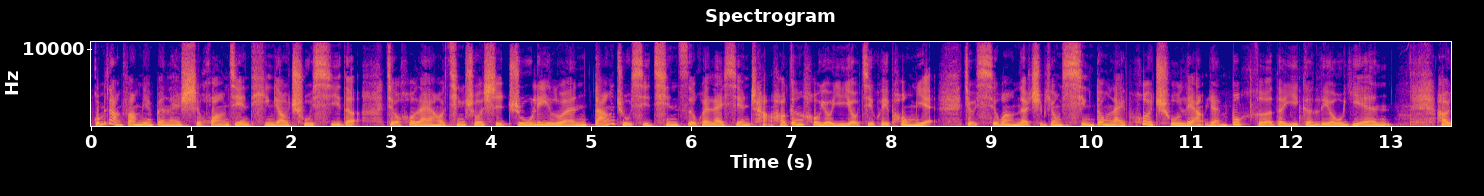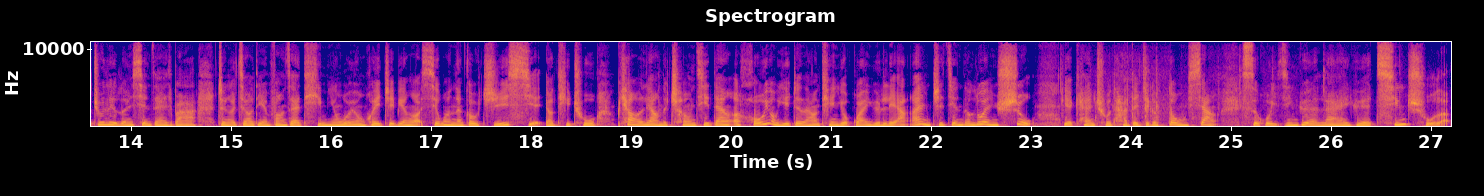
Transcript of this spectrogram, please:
国民党方面本来是黄健庭要出席的，就后来哈听说是朱立伦党主席亲自会来现场，好跟侯友谊有机会碰面，就希望呢是用行动来破除两人不和的一个流言。好，朱立伦现在把整个焦点放在提名委员会这边哦，希望能够止血，要提。提出漂亮的成绩单，而侯友谊这两天有关于两岸之间的论述，也看出他的这个动向似乎已经越来越清楚了。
